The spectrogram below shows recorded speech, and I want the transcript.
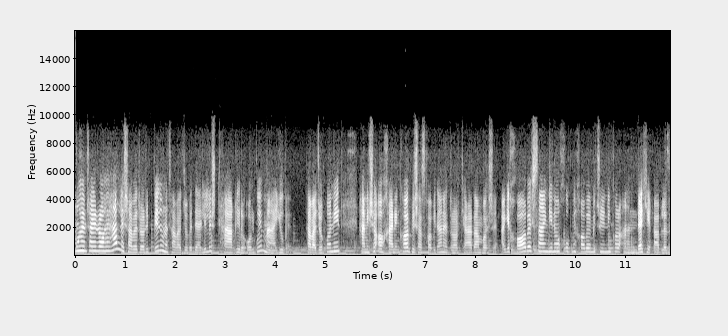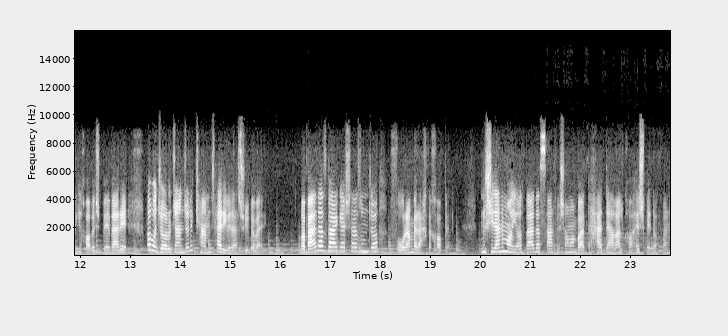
مهمترین راه حل شب ادراری بدون توجه به دلیلش تغییر الگوی معیوبه. توجه کنید همیشه آخرین کار پیش از خوابیدن ادرار کردن باشه. اگه خوابش سنگینه و خوب میخوابه می‌تونید این کار اندکی قبل از اینکه خوابش ببره و با جار و جنجال کمتری به دستشویی ببرید. و بعد از برگشت از اونجا فورا به رخت خواب بره. نوشیدن مایات بعد از صرف شام باید به حداقل کاهش پیدا کنه.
